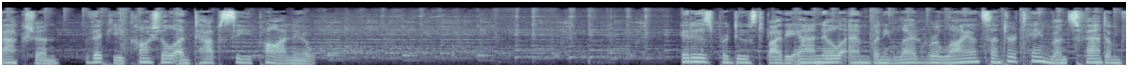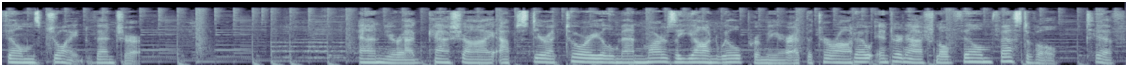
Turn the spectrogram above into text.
Bachchan, Vicky Kaushal and Taapsee Pannu. It is produced by the Anil Ambani-led Reliance Entertainment's Phantom Films joint venture. Anurag Kashyap's directorial Manmarziyaan will premiere at the Toronto International Film Festival, TIFF,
